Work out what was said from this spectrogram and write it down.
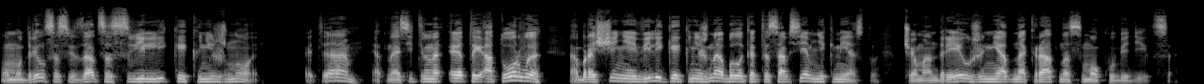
умудрился связаться с великой княжной. Хотя относительно этой оторвы обращение великая княжна было как-то совсем не к месту, в чем Андрей уже неоднократно смог убедиться.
